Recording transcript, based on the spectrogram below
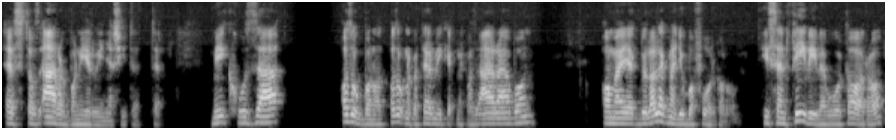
ezt az árakban érvényesítette. Méghozzá azokban azoknak a termékeknek az árában, amelyekből a legnagyobb a forgalom. Hiszen fél éve volt arra,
